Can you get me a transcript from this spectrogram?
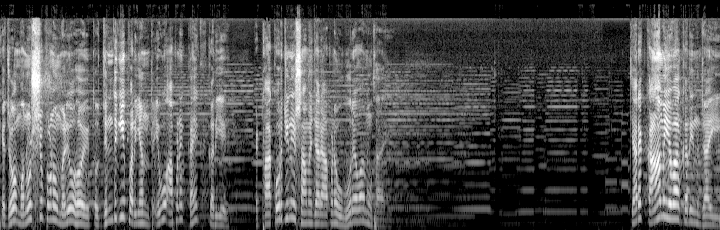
કે જો મનુષ્યપણું મળ્યું હોય તો જિંદગી પર્યંત એવું આપણે કંઈક કરીએ કે ઠાકોરજીની સામે જ્યારે આપણે ઊભું રહેવાનું થાય. ત્યારે કામ એવા કરીને જાય.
